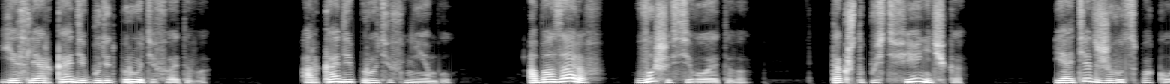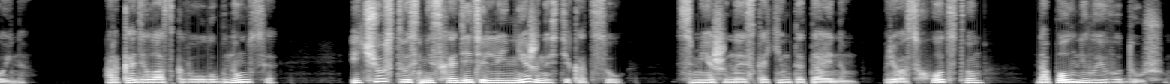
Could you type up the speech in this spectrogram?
если Аркадий будет против этого. Аркадий против не был. А Базаров выше всего этого. Так что пусть Фенечка и отец живут спокойно. Аркадий ласково улыбнулся, и чувство снисходительной нежности к отцу, смешанное с каким-то тайным превосходством, наполнило его душу.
